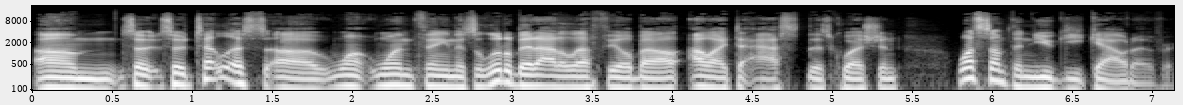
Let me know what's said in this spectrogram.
Um, so so tell us uh one one thing that's a little bit out of left field, but I'll, I like to ask this question: What's something you geek out over?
